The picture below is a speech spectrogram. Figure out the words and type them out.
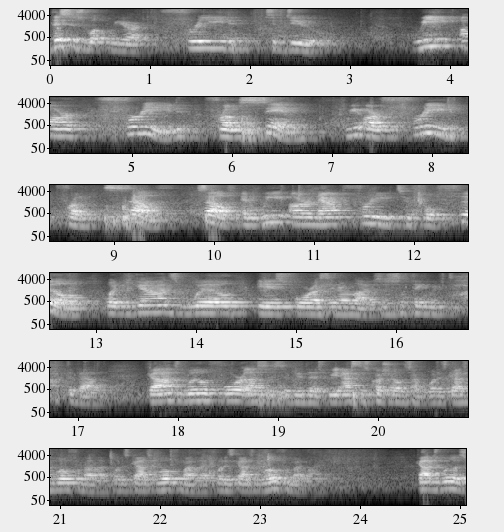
This is what we are freed to do. We are freed from sin. We are freed from self, self, and we are now free to fulfill what God's will is for us in our lives. This is something we've talked about. God's will for us is to do this. We ask this question all the time What is God's will for my life? What is God's will for my life? What is God's will for my life? God's will is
